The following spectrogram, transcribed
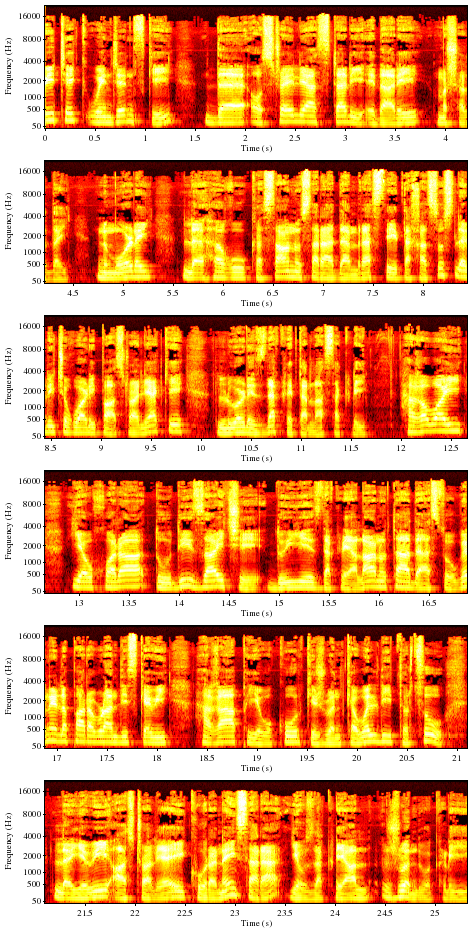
ویټیک وینجنسکی د استرالیا ستړي ادارې مشر دی نوموړی له هغو کسانو سره د مرستې تخصص لري چې غواړي په استرالیا کې لوړ زده کړې ترلاسه کړي هغه وایي یو خورا تودي ځای چې دوی زده کړیالانو ته د استوګنې لپاره وړاندیز کوي هغه په یو کور کې ژوند کول دي ترڅو له یوې استرالیایي کورنۍ سره یو زده کړیال ژوند وکړي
